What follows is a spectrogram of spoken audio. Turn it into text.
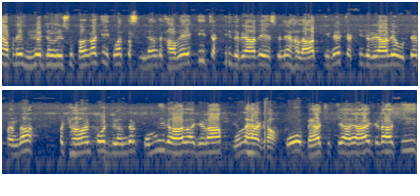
ਆਪਣੇ ਵੀਡੀਓ ਜਰਨਲਿਸਟ ਨੂੰ ਕਹਾਂਗਾ ਕਿ ਇੱਕ ਵਾਰ ਤਸਵੀਰਾਂ ਦਿਖਾਵੇ ਕਿ ਚੱਕੀ ਦਰਿਆ ਦੇ ਇਸ ਵੇਲੇ ਹਾਲਾਤ ਕੀ ਨੇ। ਚੱਕੀ ਦਰਿਆ ਦੇ ਉੱਤੇ ਪੈਂਦਾ ਪਠਾਨਕੋਟ ਜਲੰਧਰ ਕੌਮੀ ਰਾਹ ਦਾ ਜਿਹੜਾ ਪੁਲ ਹੈਗਾ, ਉਹ ਬਹਿ ਚੁੱਕਿਆ ਆ, ਜਿਹੜਾ ਕਿ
